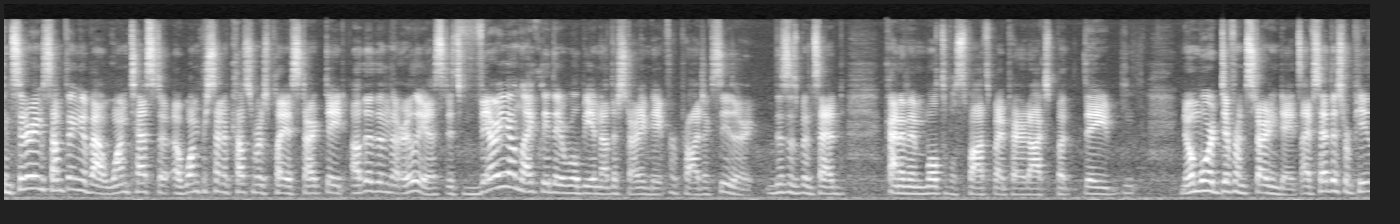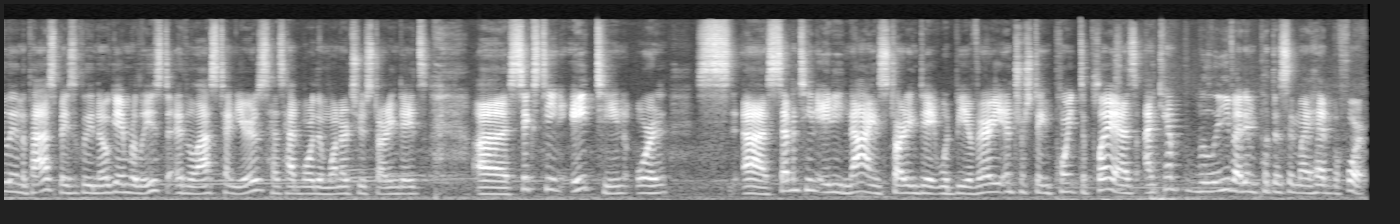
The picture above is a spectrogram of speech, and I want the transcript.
considering something about one test, a one percent of customers play a start date other than the earliest, it's very unlikely there will be another starting date for projects either. This has been said kind of in multiple spots by Paradox, but they no more different starting dates. I've said this repeatedly in the past. Basically, no game released in the last 10 years has had more than one or two starting dates. Uh, 1618 or 1789 uh, starting date would be a very interesting point to play as. I can't believe I didn't put this in my head before.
